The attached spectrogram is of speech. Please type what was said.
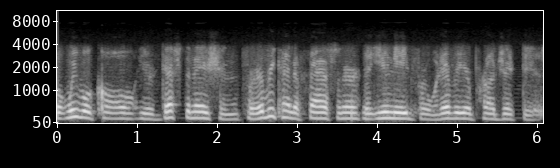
what we will call your destination for every kind of fastener that you need for whatever your project is.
